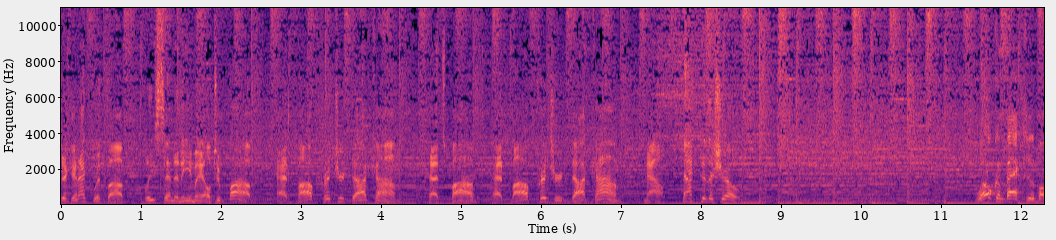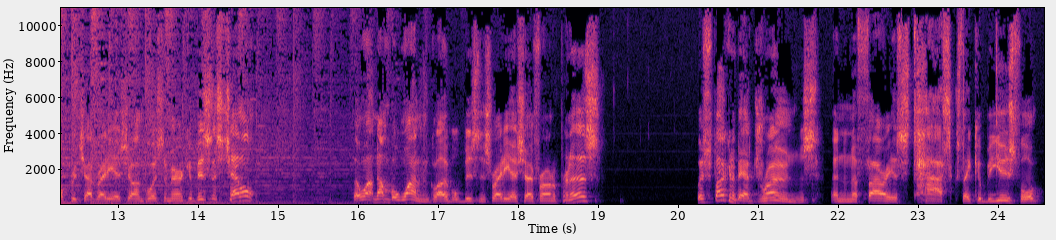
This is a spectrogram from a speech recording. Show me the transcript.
To connect with Bob, please send an email to bob at bobpritchard.com. That's bob at bobpritchard.com. Now, back to the show. Welcome back to the Bob Pritchard Radio Show on Voice America Business Channel, the one, number one global business radio show for entrepreneurs. We've spoken about drones and the nefarious tasks they could be used for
